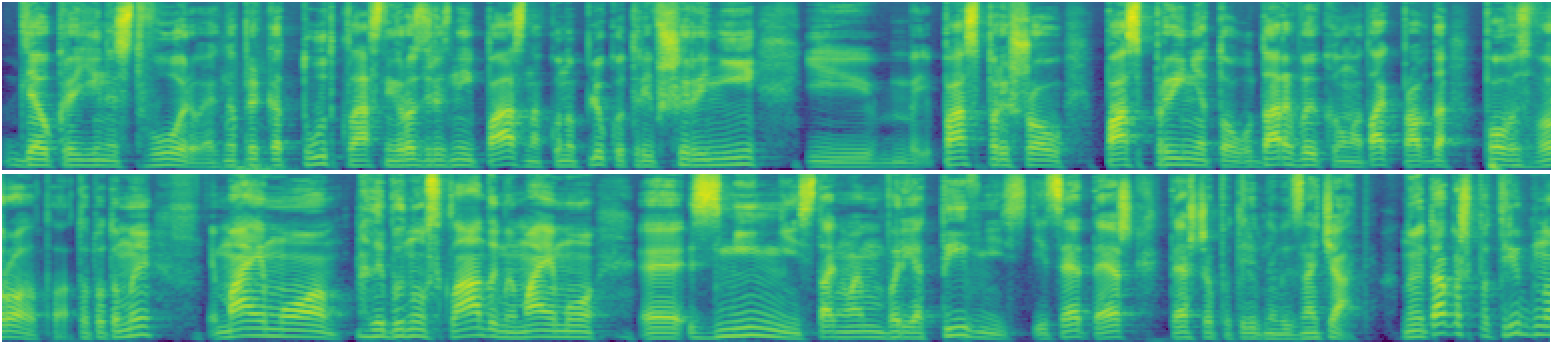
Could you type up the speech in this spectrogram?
для України створює. Як, наприклад, тут класний розрізний пас на коноплю, котрий в ширині, і пас прийшов, пас прийнято, удар виконано, так правда, повз ворота. Тобто, то ми маємо глибину складу, ми маємо е, змінність, так ми маємо варіативність, і це теж те, що потрібно відзначати. Ну і також потрібно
